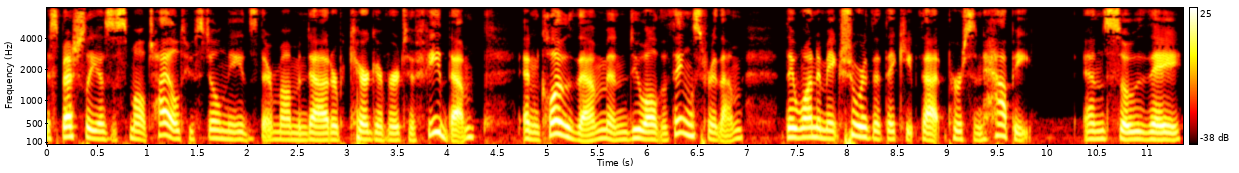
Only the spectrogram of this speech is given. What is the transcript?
Especially as a small child who still needs their mom and dad or caregiver to feed them and clothe them and do all the things for them. They want to make sure that they keep that person happy. And so they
